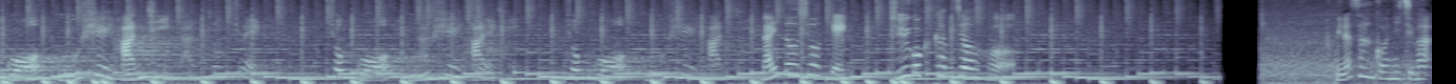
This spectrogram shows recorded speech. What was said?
国不是韩籍，中国股市行情，中国股市行情。内藤証券中国株情報。皆さんこんにちは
